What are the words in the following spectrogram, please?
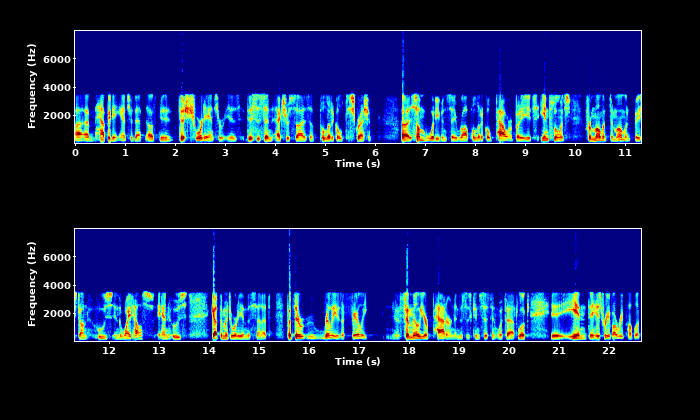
I'm happy to answer that. the short answer is this is an exercise of political discretion. Uh, some would even say raw political power, but it's influenced from moment to moment based on who's in the White House and who's got the majority in the Senate. But there really is a fairly familiar pattern, and this is consistent with that. Look, in the history of our republic,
